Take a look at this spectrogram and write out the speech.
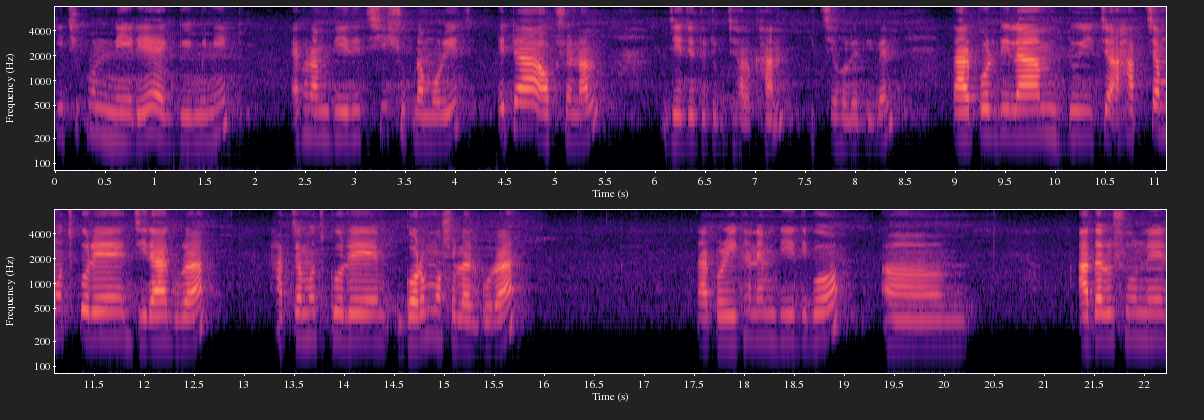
কিছুক্ষণ নেড়ে এক দুই মিনিট, এখন আমি দিয়ে দিচ্ছি শুকনো মরিচ। এটা অপশনাল যে যতটুকু ঝাল খান, ইচ্ছে হলে দিবেন। তারপর দিলাম দুই চা, হাফ চামচ করে জিরা গুঁড়া, হাফ চামচ করে গরম মশলার গুঁড়া। তারপরে এখানে আমি দিয়ে দিব আদা রসুনের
